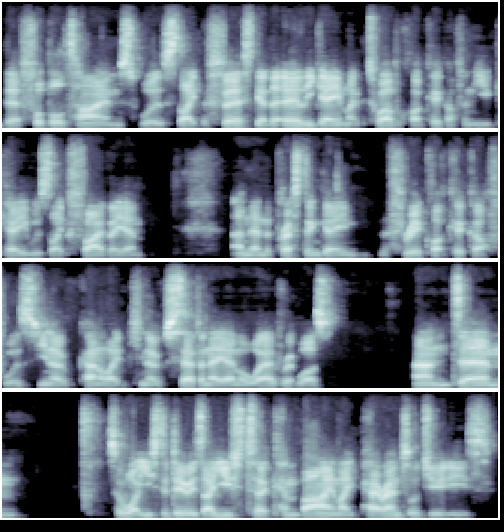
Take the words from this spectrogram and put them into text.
the football times was like the first get the early game, like the twelve o'clock kickoff in the UK was like five a.m. And then the Preston game, the three o'clock kickoff was, you know, kind of like, you know, 7 a.m. or whatever it was. And um, so what I used to do is I used to combine like parental duties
